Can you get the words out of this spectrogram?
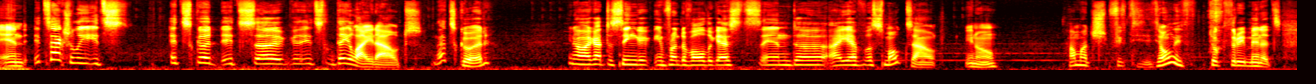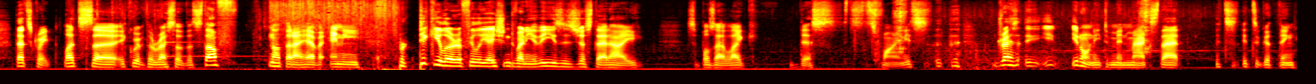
And it's actually, it's it's good. It's uh, it's daylight out. That's good. you know, I got to sing in front of all the guests, and uh, I have a smokes out. You know, how much? Fifty. It only took three minutes. That's great. Let's uh, equip the rest of the stuff. Not that I have any particular affiliation to any of these. It's just that I suppose I like this. It's, fine. It's dress. You, you don't need to min max that. It's it's a good thing.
